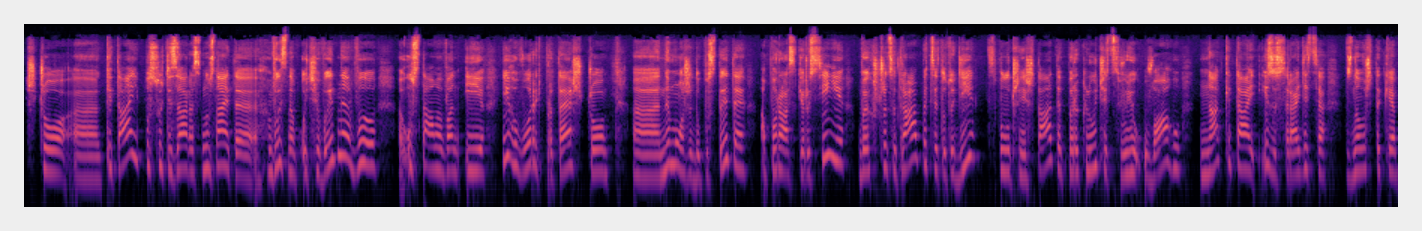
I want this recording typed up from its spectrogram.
що е, Китай по суті зараз, ну знаєте, визнав очевидне в устами Ван і, і говорить про те, що е, не може допустити поразки Росії. Бо якщо це трапиться, то тоді Сполучені Штати переключать свою увагу на Китай і зосередяться знову ж таки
